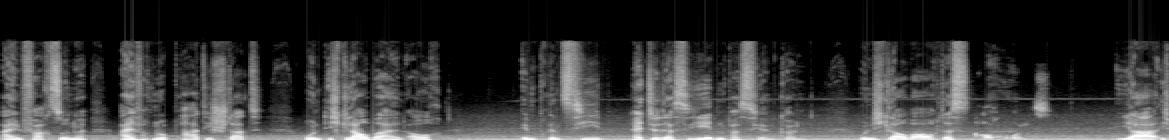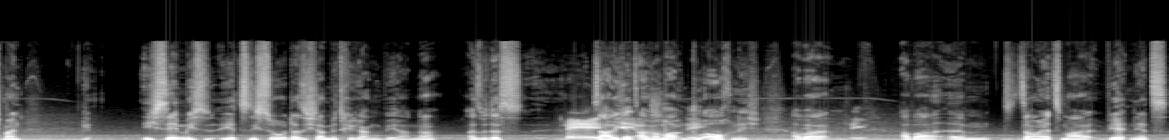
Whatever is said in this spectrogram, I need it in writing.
einfach so eine, einfach nur Partystadt. Und ich glaube halt auch, im Prinzip hätte das jedem passieren können. Und ich glaube auch, dass Auch uns. ja, ich meine, ich sehe mich jetzt nicht so, dass ich da mitgegangen wäre, ne? Also das Nee, sage ich nee, jetzt einfach mal, nee. du auch nicht. Aber, Nee. Aber ähm, sagen wir jetzt mal, wir hätten jetzt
